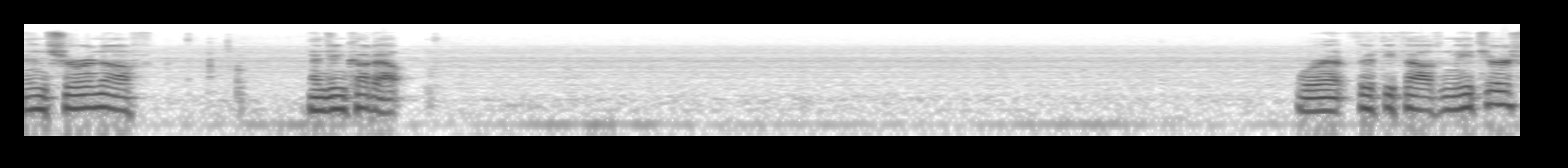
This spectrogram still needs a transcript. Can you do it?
And sure enough, engine cutout. We're at 50,000 meters.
